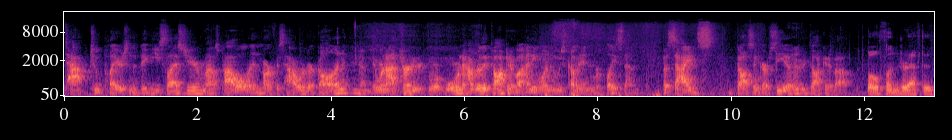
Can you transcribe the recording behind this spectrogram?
top two players in the Big East last year, Myles Powell and Marcus Howard, are gone, Yep. and we're not turning. We're, we're not really talking about anyone who's coming in and replace them, besides Dawson Garcia, who you're talking about. Both undrafted.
